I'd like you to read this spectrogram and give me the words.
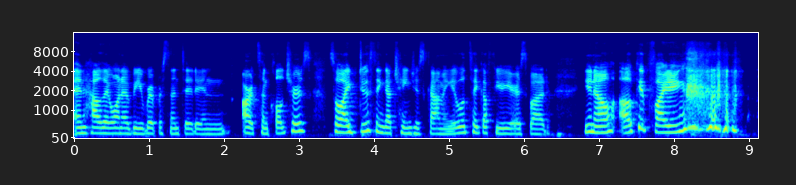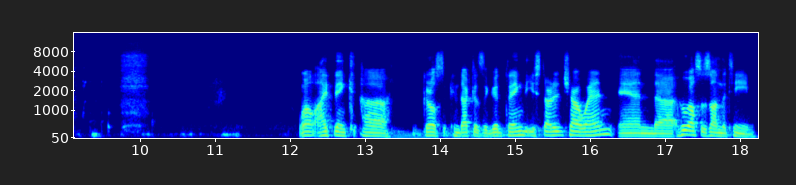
and how they want to be represented in arts and cultures so i do think a change is coming it will take a few years but you know i'll keep fighting Well, I think uh, Girls That Conduct is a good thing that you started Chaowen. And uh, who else is on the team?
